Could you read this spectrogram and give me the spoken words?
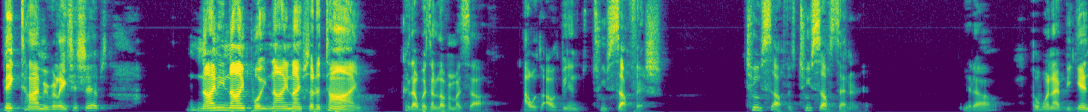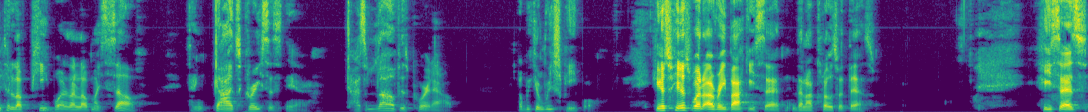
big time in relationships, 99.99% of the time, because I wasn't loving myself. I was, I was being too selfish. Too selfish, too self-centered. You know? But when I begin to love people as I love myself, then God's grace is there. God's love is poured out. And we can reach people. Here's, here's what Ray Bakke said, and then I'll close with this. He says,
